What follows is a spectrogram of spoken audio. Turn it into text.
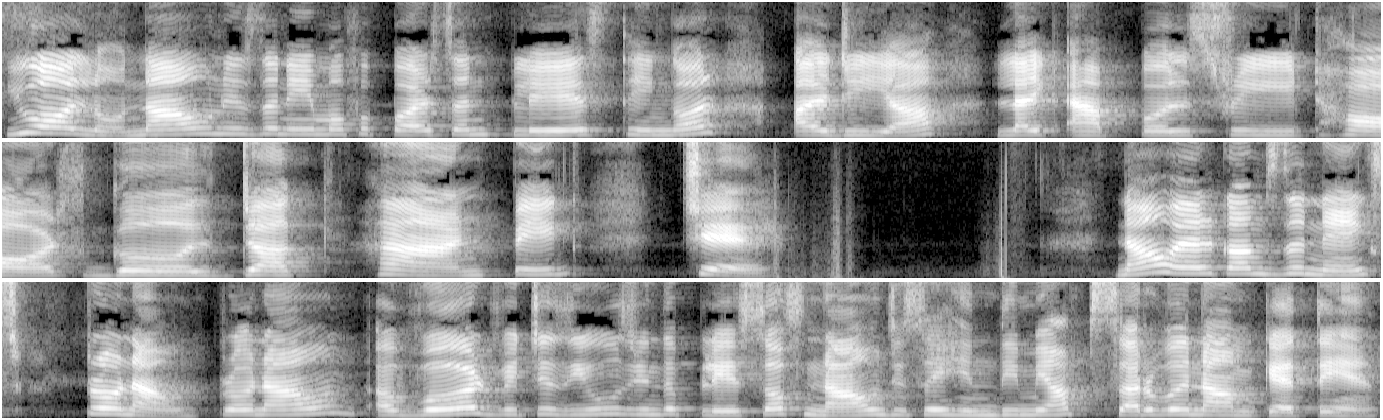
you all know noun is the name of a person place thing or idea like apple, street, horse, girl, duck, hand, pig, chair. Now here comes the next pronoun. Pronoun a word which is used in the place of noun जिसे हिंदी में आप सर्वनाम कहते हैं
